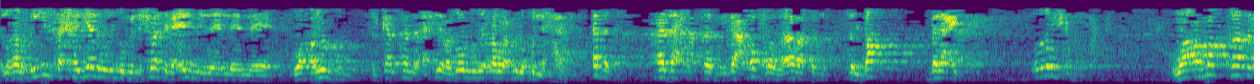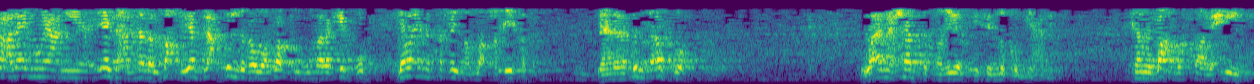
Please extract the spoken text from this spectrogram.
الغربيين تخيلوا إنه بشويه العلم اللي وصلوا في الكام سنة الأخيرة دول يقدروا يعملوا كل حاجة. ابدا. هذا بتاع حفره صغيره في البحر بلعت ما يقدروش يعملوا والله قادر على إنه يعني يجعل هذا البحر يبلع كل غواصاتهم ومراكبهم لو أن اتقينا الله حقيقة. يعني أنا كنت اذكر وأنا شاب صغير في سنكم يعني. كانوا بعض الصالحين.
